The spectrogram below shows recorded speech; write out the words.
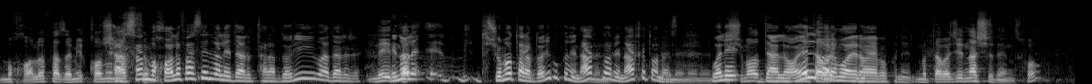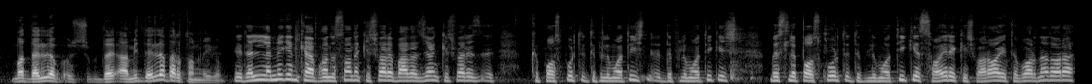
مخالف از این قانون شخصا مخالف هستین ولی در طرفداری و در اینا شما طرفداری بکنین حق دارین حقتان است ولی دلایل برای ما ارائه بکنین. متوجه نشدین خب؟ ما دلیل امی دلیل براتون میگم. دلیل میگن که افغانستان کشور بعد از جنگ کشور که پاسپورت دیپلماتیک دیپلماتیکش مثل پاسپورت دیپلماتیک سایر کشورها اعتبار نداره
